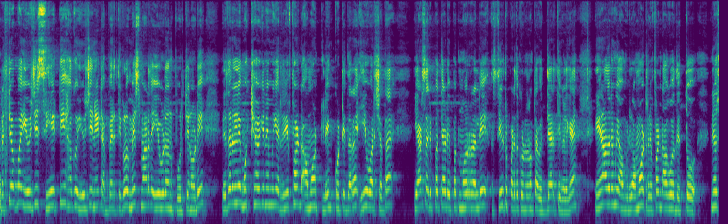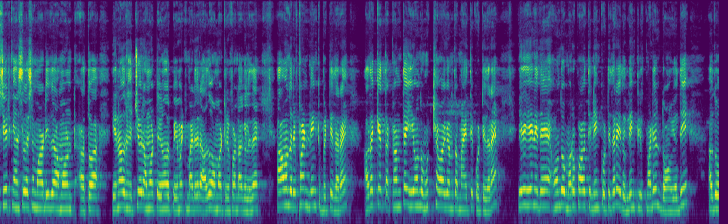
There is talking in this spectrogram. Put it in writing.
ಪ್ರತಿಯೊಬ್ಬ U G C E T ಹಾಗೂ U G NEET ಅಭ್ಯರ್ಥಿಗಳು ಮಿಸ್ ಮಾಡದೆ ಈ ವಿಡಿಯೋನ ಪೂರ್ತಿ ನೋಡಿ. ಇದರಲ್ಲಿ ಮುಖ್ಯವಾಗಿ ನಿಮಗೆ ರಿಫಂಡ್ ಅಮೌಂಟ್ ಲಿಂಕ್ ಕೊಟ್ಟಿದ್ದಾರೆ. ಈ ವರ್ಷದ ಎರಡು ಸಾವಿರದ ಇಪ್ಪತ್ತೆರಡು ಇಪ್ಪತ್ತ್ಮೂರರಲ್ಲಿ ಸೀಟು ಪಡೆದುಕೊಂಡಿರುವಂಥ ವಿದ್ಯಾರ್ಥಿಗಳಿಗೆ ಏನಾದರೂ ನಿಮಗೆ ಅಮೌಂಟ್ ರಿಫಂಡ್ ಆಗೋದಿತ್ತು. ನೀವು ಸೀಟ್ ಕ್ಯಾನ್ಸಲೇಷನ್ ಮಾಡಿದ ಅಮೌಂಟ್ ಅಥವಾ ಏನಾದರೂ ಹೆಚ್ಚುವರಿ ಅಮೌಂಟ್ ಏನಾದರೂ ಪೇಮೆಂಟ್ ಮಾಡಿದರೆ ಅದು ಅಮೌಂಟ್ ರಿಫಂಡ್ ಆಗಲಿದೆ. ಆ ಒಂದು ರಿಫಂಡ್ ಲಿಂಕ್ ಬಿಟ್ಟಿದ್ದಾರೆ. ಅದಕ್ಕೆ ತಕ್ಕಂತೆ ಈ ಒಂದು ಮುಖ್ಯವಾಗಿರುವಂಥ ಮಾಹಿತಿ ಕೊಟ್ಟಿದ್ದಾರೆ. ಇಲ್ಲಿ ಏನಿದೆ? ಒಂದು ಮರುಪಾವತಿ ಲಿಂಕ್ ಕೊಟ್ಟಿದ್ದಾರೆ. ಇದು ಲಿಂಕ್ ಕ್ಲಿಕ್ ಮಾಡಿ ಯದಿ ಅದು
